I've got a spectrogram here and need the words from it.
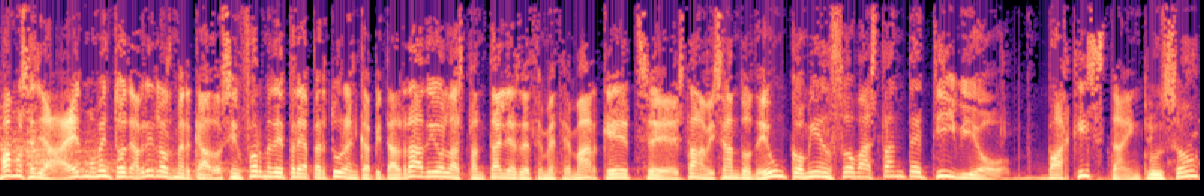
Vamos allá, es momento de abrir los mercados. Informe de preapertura en Capital Radio. Las pantallas de CMC Markets están avisando de un comienzo bastante tibio, bajista incluso,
